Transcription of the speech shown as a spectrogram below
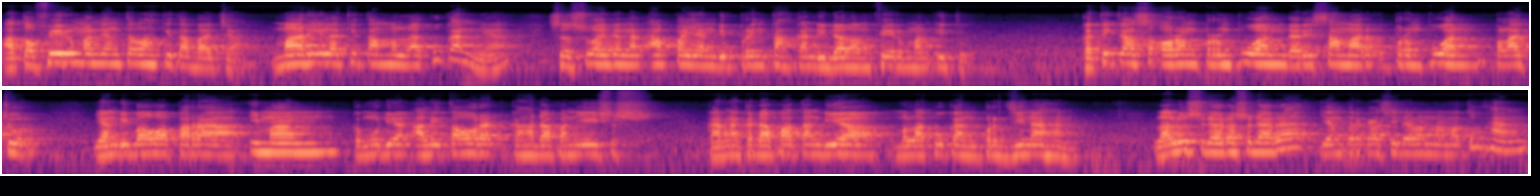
atau firman yang telah kita baca, marilah kita melakukannya sesuai dengan apa yang diperintahkan di dalam firman itu. Ketika seorang perempuan dari Samar perempuan pelacur yang dibawa para imam kemudian ahli Taurat ke hadapan Yesus karena kedapatan dia melakukan perzinahan. Lalu saudara-saudara yang terkasih dalam nama Tuhan,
